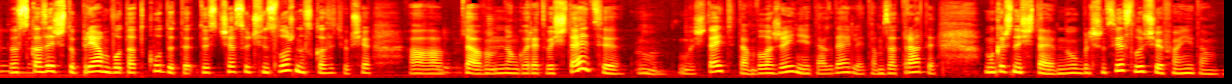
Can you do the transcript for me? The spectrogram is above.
Ну, да. сказать, что прям вот откуда-то, то есть сейчас очень сложно сказать вообще, а, да, нам говорят, вы считаете, ну, вы считаете там вложения и так далее, там затраты. Мы, конечно, считаем, но в большинстве случаев они там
